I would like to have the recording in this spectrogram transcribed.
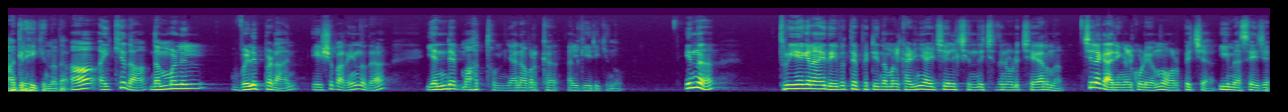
ആഗ്രഹിക്കുന്നത്. ആ ഐക്യത നമ്മളിൽ വെളിപ്പെടാൻ യേശു പറയുന്നത് എന്റെ മഹത്വം ഞാൻ അവർക്ക് നൽകിയിരിക്കുന്നു. ഇന്ന് ത്രിയേകനായ ദൈവത്തെപ്പറ്റി നമ്മൾ കഴിഞ്ഞ ആഴ്ചയിൽ ചിന്തിച്ചതിനോട് ചേർന്ന് ചില കാര്യങ്ങൾ കൂടെ ഒന്ന് ഓർപ്പിച്ച് ഈ മെസ്സേജ്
